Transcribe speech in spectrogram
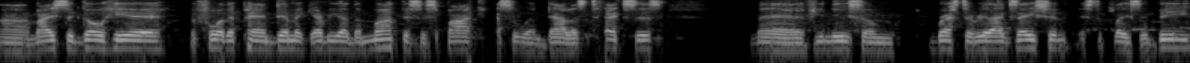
Um, I used to go here before the pandemic every other month. This is Spa Castle in Dallas, Texas. Man, if you need some rest and relaxation, it's the place to be.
